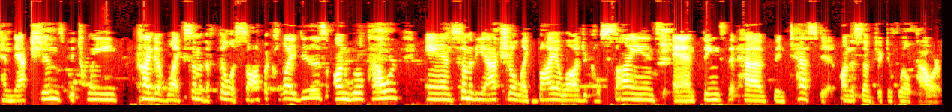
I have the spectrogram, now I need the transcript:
connections between kind of like some of the philosophical ideas on willpower and some of the actual like biological science and things that have been tested on the subject of willpower.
